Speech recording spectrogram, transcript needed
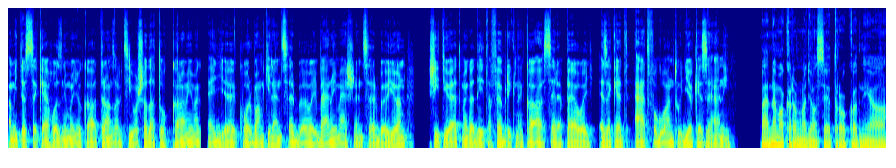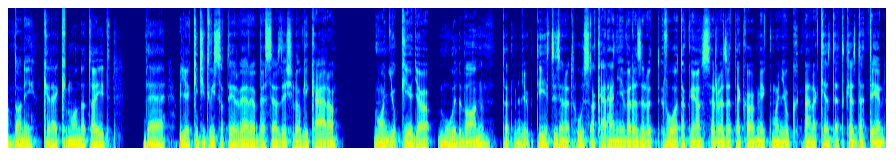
amit össze kell hozni mondjuk a tranzakciós adatokkal, ami meg egy korbanki rendszerből, vagy bármi más rendszerből jön, és itt jöhet meg a Data Fabricnek a szerepe, hogy ezeket átfogóan tudja kezelni. Bár nem akarom nagyon szétrolkodni a Dani kerek mondatait, de ugye kicsit visszatérve erre a beszerzési logikára, mondjuk ki, hogy a múltban, tehát mondjuk 10-15-20 akárhány évvel ezelőtt voltak olyan szervezetek, amik mondjuk már a kezdet-kezdetén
